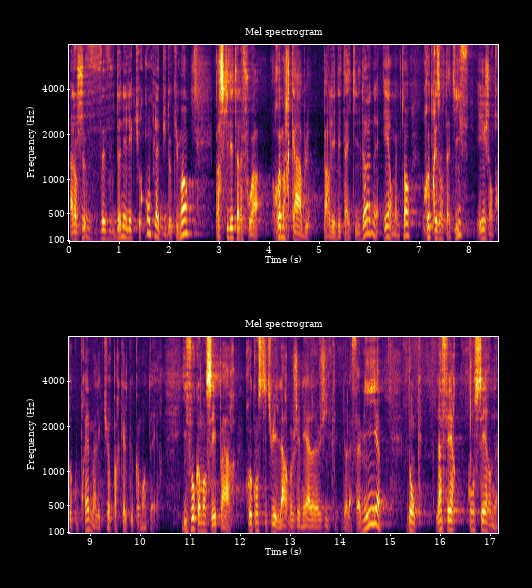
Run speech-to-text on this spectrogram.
Alors je vais vous donner lecture complète du document parce qu'il est à la fois remarquable par les détails qu'il donne et en même temps représentatif, et j'entrecouperai ma lecture par quelques commentaires. Il faut commencer par reconstituer l'arbre généalogique de la famille. Donc l'affaire concerne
